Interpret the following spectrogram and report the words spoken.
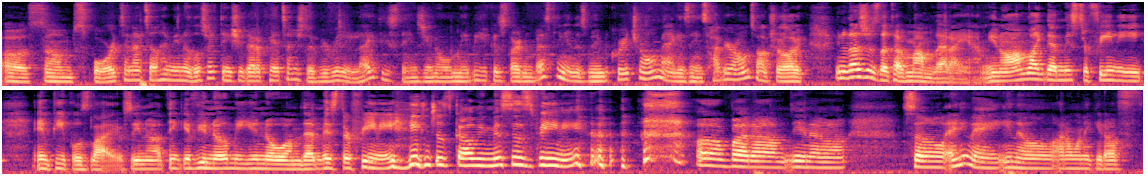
uh, some sports and I tell him, you know, those are things you got to pay attention to. If you really like these things, you know, maybe you can start investing in this. Maybe create your own magazines, have your own talk show. Like, you know, that's just the type of mom that I am. You know, I'm like that Mr. Feeney in people's lives. You know, I think if you know me, you know I'm that Mr. Feeney. just call me Mrs. Feeney. uh, but, um, you know, so anyway, you know, I don't want to get off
